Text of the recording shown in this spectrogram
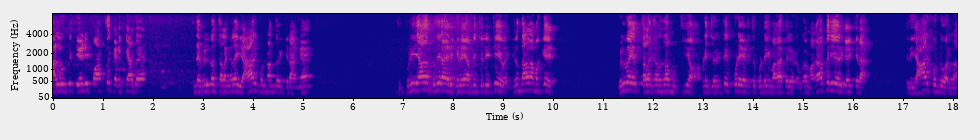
ஆள் விட்டு தேடி பார்த்தும் கிடைக்காத இந்த வில்வத்தலங்களை யார் கொண்டாந்து வைக்கிறாங்க? இது புரியாத புதிராக இருக்கிறே அப்படின்னு சொல்லிட்டு இருந்தாலும் நமக்கு வில்வ தலங்கள் தான் முக்கியம் அப்படின்னு சொல்லிட்டு கூட எடுத்துக்கொண்டே போய் கூட மகா பெரியவர் கேட்கிறார். இது யார் கொண்டு வர்றா?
